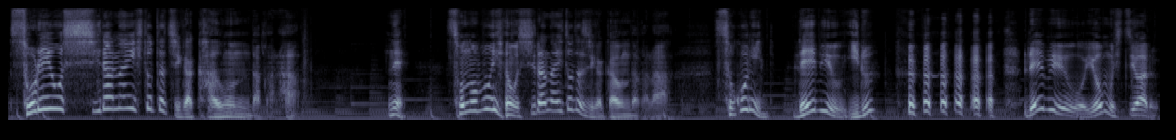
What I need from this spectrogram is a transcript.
それを知らない人たちが買うんだからねその分野を知らない人たちが買うんだからそこにレビューいる？レビューを読む必要ある、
